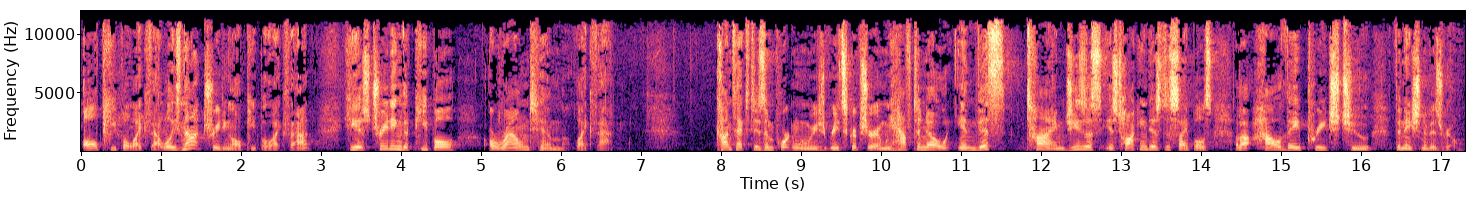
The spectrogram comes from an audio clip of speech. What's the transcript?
all people like that? Well, he's not treating all people like that. He is treating the people around him like that. Context is important when we read Scripture, and we have to know in this time, Jesus is talking to his disciples about how they preach to the nation of Israel.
